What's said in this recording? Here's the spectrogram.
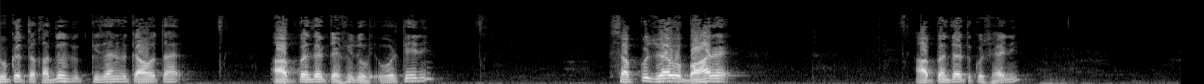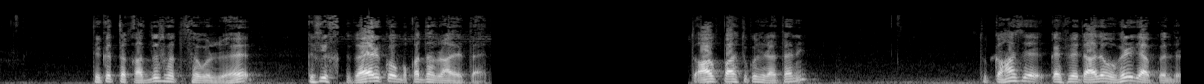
کیونکہ تقدس کے ذہن میں کیا ہوتا ہے؟ آپ کے اندر کیفیت ابھرتی ہی نہیں؟ سب کچھ جو ہے وہ باہر ہے۔ آپ کے اندر تو کچھ ہے نہیں۔ دیکھیے، تقدس کا تصور جو ہے، کسی غیر کو مقدس بنا دیتا ہے۔ تو آپ کے پاس تو کچھ رہتا نہیں۔ تو کہاں سے کیفیت آدم ابھرے گی آپ کے اندر؟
